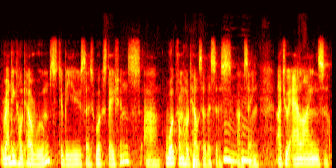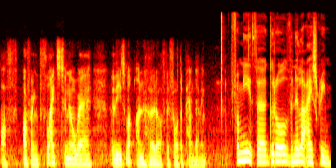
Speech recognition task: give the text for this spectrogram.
Renting hotel rooms to be used as workstations, um, work from hotel services, I'm saying, uh, to airlines of offering flights to nowhere. These were unheard of before the pandemic. For me, it's a good old vanilla ice cream.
